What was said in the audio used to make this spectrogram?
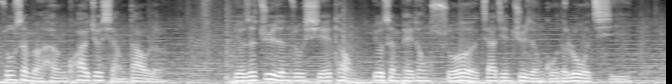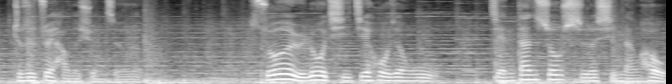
诸神们很快就想到了，有着巨人族血统又曾陪同索尔加进巨人国的洛奇，就是最好的选择了。索尔与洛奇接获任务，简单收拾了行囊后。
